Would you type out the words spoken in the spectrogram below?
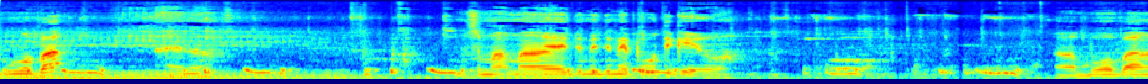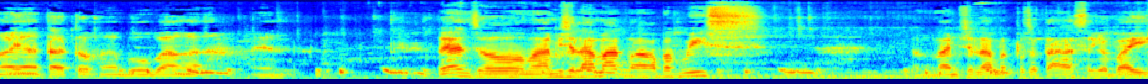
Bumaba. Ayan o. Mas ma may dumi-dumi putik eh oh. Ah, bumaba nga yata to. Ah, bumaba nga. Ayan. Ayan, so maraming salamat mga kapagwis. Maraming salamat po sa taas, sa gabay.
